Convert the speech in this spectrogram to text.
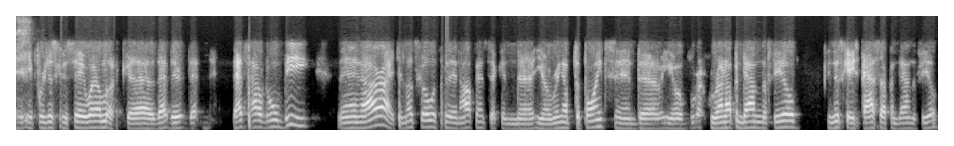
If we're just going to say, well, look, uh, that that that's how it's going to be, then all right, then let's go with an offense that can uh, you know ring up the points and uh, you know r- run up and down the field. In this case, pass up and down the field,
